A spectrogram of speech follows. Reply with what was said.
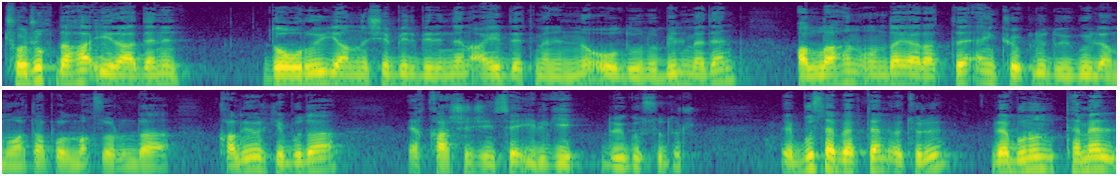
çocuk daha iradenin, doğruyu yanlışı birbirinden ayırt etmenin ne olduğunu bilmeden Allah'ın onda yarattığı en köklü duyguyla muhatap olmak zorunda kalıyor ki bu da e, karşı cinse ilgi duygusudur. E, bu sebepten ötürü ve bunun temel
